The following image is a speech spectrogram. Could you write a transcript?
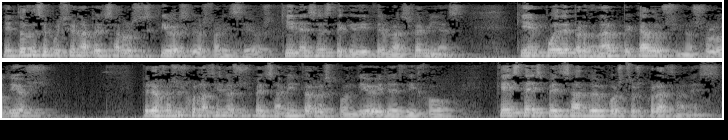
Entonces se pusieron a pensar los escribas y los fariseos, ¿quién es este que dice blasfemias? ¿Quién puede perdonar pecados sino solo Dios? Pero Jesús, conociendo sus pensamientos, respondió y les dijo, ¿qué estáis pensando en vuestros corazones?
